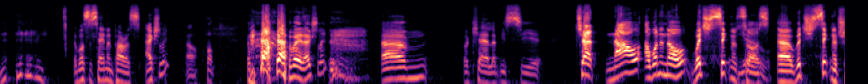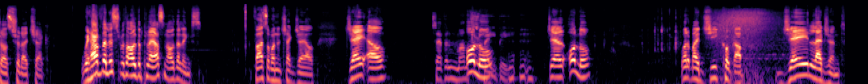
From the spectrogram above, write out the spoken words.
it was the same in Paris. Actually? Oh. Wait, actually? Um Okay, let me see. Chat, now I want to know which signatures, uh, which signatures should I check? We have the list with all the players and all the links. First, I want to check JL. JL, Seven months, Olo, baby. JL Olo. What about G Cook up? J Legend,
